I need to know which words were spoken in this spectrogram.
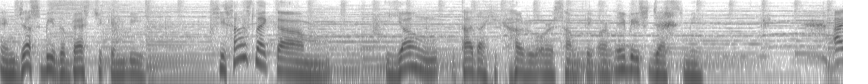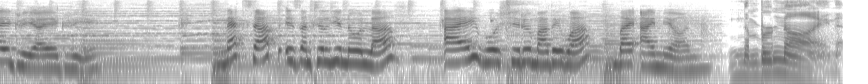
and just be the best you can be. She sounds like um, young Tada Hikaru or something, or maybe it's just me. I agree, I agree. Next up is Until You Know Love, Ai Wo Shiru Madewa by Aimyon. Number 9.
